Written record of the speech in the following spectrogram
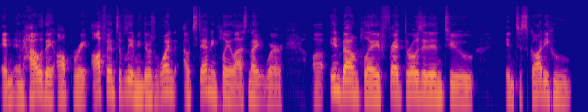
and and how they operate offensively. I mean, there was one outstanding play last night where uh, inbound play, Fred throws it into into Scottie, who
